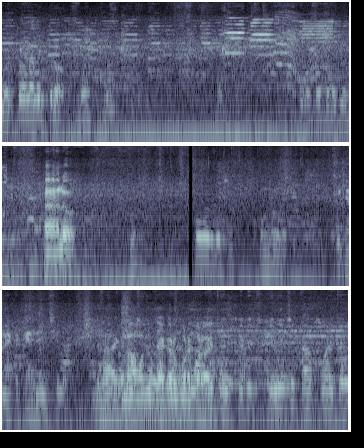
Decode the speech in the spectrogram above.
মিত্র না মিত্র হ্যাঁ হ্যালো পনেরো বছর পনেরো বছর এখানে একটা ক্যানেল ছিল। না এগুলো আমাদের জায়গার উপরে করা হয়েছে। কিনেছি তারপরে কেন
